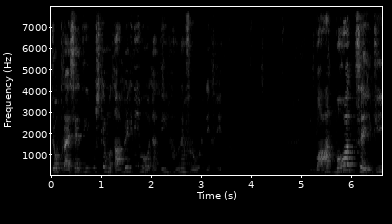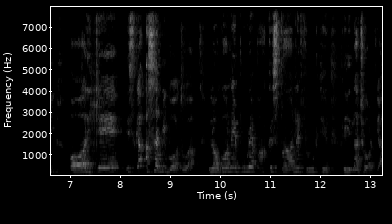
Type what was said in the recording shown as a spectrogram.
जो प्राइसें थी, उसके मुताबिक नहीं हो जाती, हमने फ्रूट नहीं खरीदना। बात बहुत सही थी और ये इसका असर भी बहुत हुआ। लोगों ने पूरे पाकिस्तान ने फ्रूट खरीदना छोड़ दिया।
